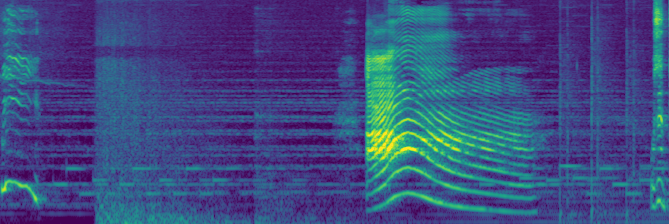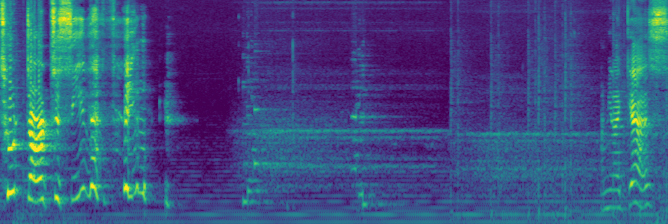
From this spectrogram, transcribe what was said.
Whee! Ah! Was it too dark to see that thing? Mean, I guess.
